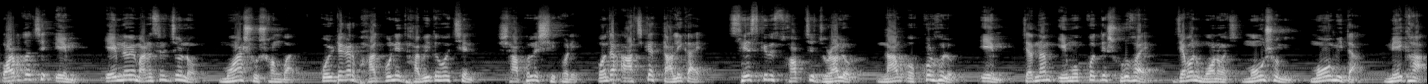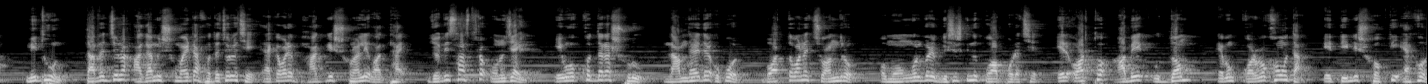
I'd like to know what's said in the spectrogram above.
পরবর্তী হচ্ছে এম। এম নামে মানুষের জন্য মহা সুসংবাদ। কোটি টাকার ভাগ্য নিয়ে ধাবিত হচ্ছেন সাফল্যের শিখরে। ওদের আজকের তালিকায় শেষ কিন্তু সবচেয়ে জোরালো নাম অক্ষর হলো এম, যার নাম এম অক্ষর দিয়ে শুরু হয় যেমন মনোজ, মৌসুমী, মৌমিতা, মেঘা, মিথুন। তাদের জন্য আগামী সময়টা হতে চলেছে একেবারে ভাগ্যের সোনালী অধ্যায়। জ্যোতিষশাস্ত্র অনুযায়ী এম অক্ষর দ্বারা শুরু নামধারীদের উপর বর্তমানে চন্দ্র ও মঙ্গল করে বিশেষ কিন্তু প্রভাব পড়েছে। এর অর্থ আবেগ, উদ্যম এবং কর্মক্ষমতা এই তিনটি শক্তি এখন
